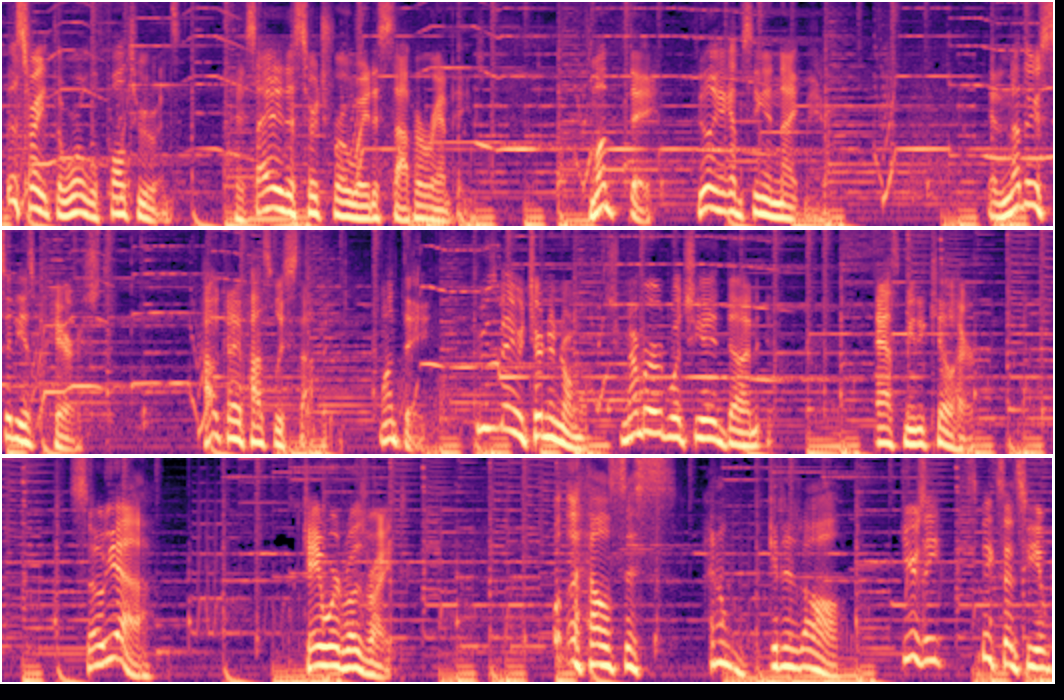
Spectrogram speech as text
At this rate, the world will fall to ruins. I decided to search for a way to stop her rampage. Month, day. Feel like I'm seeing a nightmare. And another city has perished. How can I possibly stop it? Month, day. Uzume returned to normal. She remembered what she had done, asked me to kill her. So yeah, K-word was right. What the hell is this? I don't get it at all. Gearsy, this makes sense to you.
